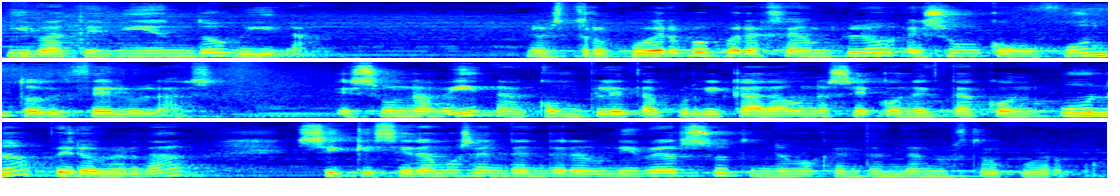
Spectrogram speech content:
y va teniendo vida. Nuestro cuerpo, por ejemplo, es un conjunto de células, es una vida completa, porque cada una se conecta con una, pero ¿verdad? Si quisiéramos entender el universo, tendremos que entender nuestro cuerpo.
